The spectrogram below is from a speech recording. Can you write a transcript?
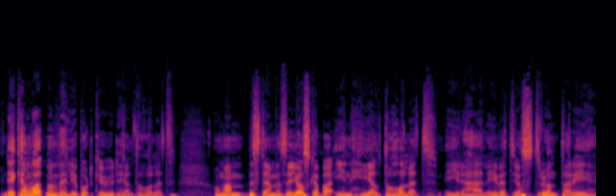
Det kan vara att man väljer bort Gud helt och hållet. Och man bestämmer sig, jag ska bara in helt och hållet i det här livet. Jag struntar i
